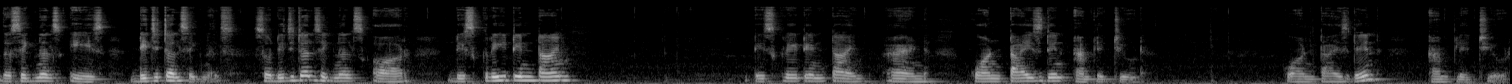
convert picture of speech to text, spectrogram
the signals is digital signals. So digital signals are discrete in time discrete in time and quantized in amplitude. Quantized in amplitude.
